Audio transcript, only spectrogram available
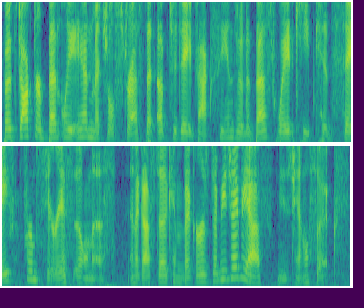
Both Dr. Bentley and Mitchell stress that up to date vaccines are the best way to keep kids safe from serious illness. In Augusta, Kim Vickers, WJBF, News Channel 6.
